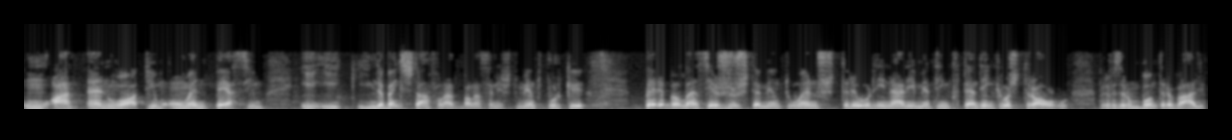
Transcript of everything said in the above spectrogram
um ano ótimo ou um ano péssimo. E, e ainda bem que se está a falar de balança neste momento, porque para balança é justamente um ano extraordinariamente importante em que o astrólogo, para fazer um bom trabalho,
